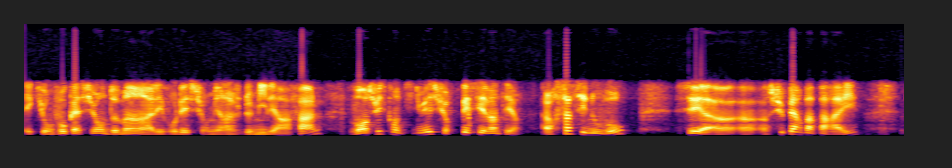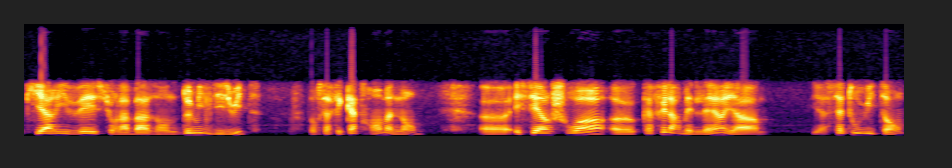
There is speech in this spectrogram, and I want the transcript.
et qui ont vocation demain à aller voler sur Mirage 2000 et Rafale vont ensuite continuer sur PC21. Alors ça c'est nouveau, c'est un, superbe appareil qui est arrivé sur la base en 2018, donc ça fait 4 ans maintenant, euh, et c'est un choix euh, qu'a fait l'armée de l'air il y a il y a 7 ou 8 ans,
